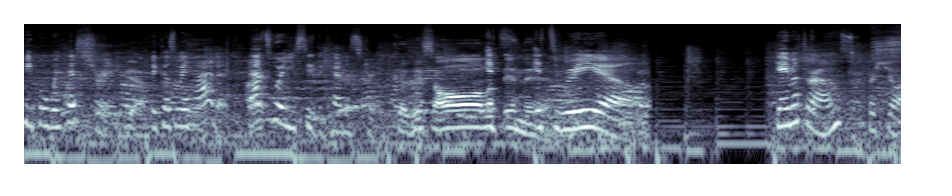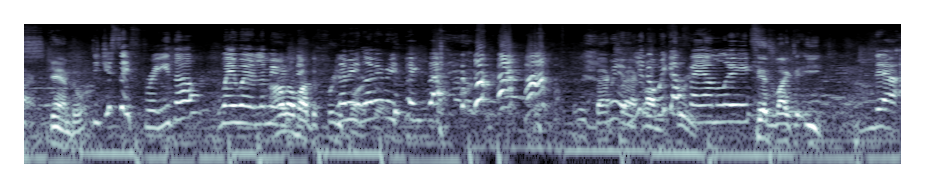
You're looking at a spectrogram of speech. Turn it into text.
people with history Yeah. because we had it. That's where you see the chemistry. Because it's all It's, up in there. it's real. Game of Thrones, for sure. Scandal. Did you say free though? Wait, wait. Let me. I don't know about the free Let me part, let me rethink that. Me We- you know, we got free. family. Kids like to eat. Yeah.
